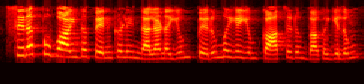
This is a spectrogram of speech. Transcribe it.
சிறப்பு வாய்ந்த பெண்களின் நலனையும் பெருமையையும் காத்திடும் வகையிலும்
